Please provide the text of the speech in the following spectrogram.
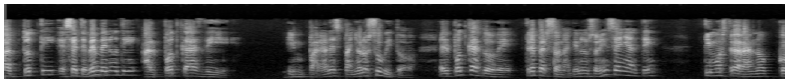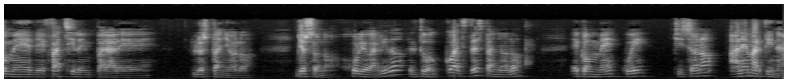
Ciao a tutti e siete benvenuti al podcast di Imparare Spagnolo Subito, il podcast dove tre persone che non sono insegnanti ti mostreranno come è facile imparare lo spagnolo. Io sono Julio Garrido, il tuo coach di spagnolo, e con me qui ci sono Anne Martina,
